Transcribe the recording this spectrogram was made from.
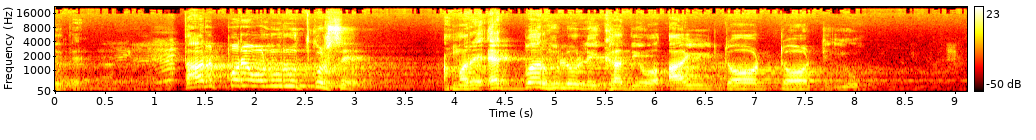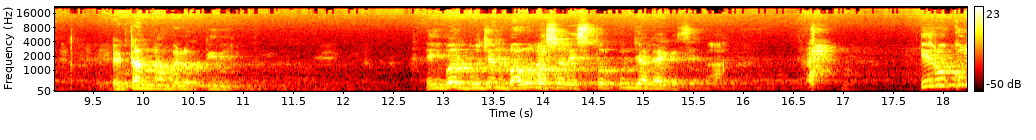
দিতে। তারপরে অনুরোধ করছে, আমারে একবার হইল লেখা দিও, আই ডট ডট ইউ। এটার নাম হইল পিরি এইবার বুঝেন ভালোবাসার স্তর কোন জায়গায় গেছে? এরকম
